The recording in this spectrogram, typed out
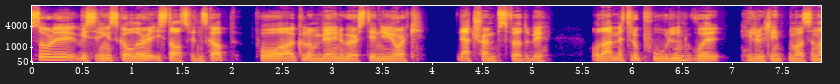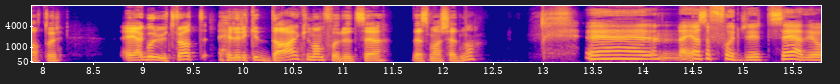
så var du visiting scholar i statsvitenskap på Columbia University i New York. Det er Trumps fødeby, og det er metropolen hvor Hillary Clinton var senator. Jeg går ut fra at heller ikke der kunne man forutse det som har skjedd nå? Eh, nei, altså Forutse er det jo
